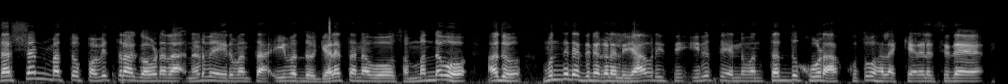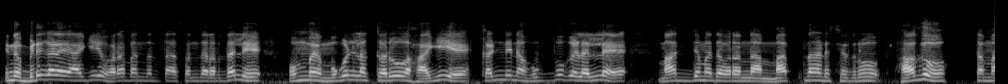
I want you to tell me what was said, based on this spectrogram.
ದರ್ಶನ್ ಮತ್ತು ಪವಿತ್ರ ಗೌಡರ ನಡುವೆ ಇರುವಂತ ಈ ಒಂದು ಗೆಳೆತನವು, ಸಂಬಂಧವು, ಅದು ಮುಂದಿನ ದಿನಗಳಲ್ಲಿ ಯಾವ ರೀತಿ ಇರುತ್ತೆ ಎನ್ನುವಂಥದ್ದು ಕೂಡ ಕುತೂಹಲ ಕೆರಳಿಸಿದೆ. ಇನ್ನು ಬಿಡುಗಡೆಯಾಗಿ ಹೊರಬಂದಂತ ಸಂದರ್ಭದಲ್ಲಿ ಒಮ್ಮೆ ಮುಗುಳ್ನಕ್ಕರು ಹಾಗೆಯೇ ಕಣ್ಣಿನ ಹುಬ್ಬುಗಳಲ್ಲೇ ಮಾಧ್ಯಮದವರನ್ನ ಮಾತನಾಡಿಸಿದ್ರು. ಹಾಗೂ ತಮ್ಮ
